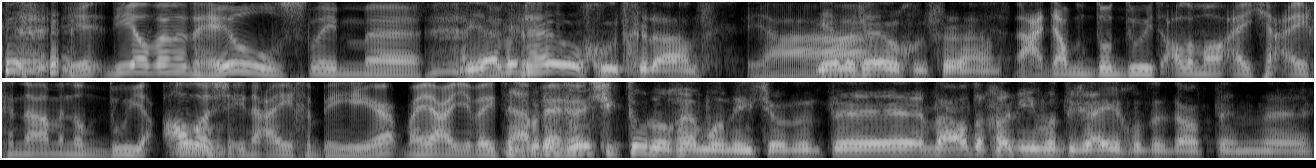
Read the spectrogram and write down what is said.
Die, hadden het heel slim. eh, Die hebben het heel goed gedaan. ja, Die hebben het heel goed gedaan. Nou, dan, dan doe je het allemaal uit je eigen naam en dan doe je alles in eigen beheer. Maar ja, je weet hoe Ja, het maar dat wist ik toen nog helemaal niet. Joh. Dat, eh, we hadden gewoon iemand die regelde dat. En, eh,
